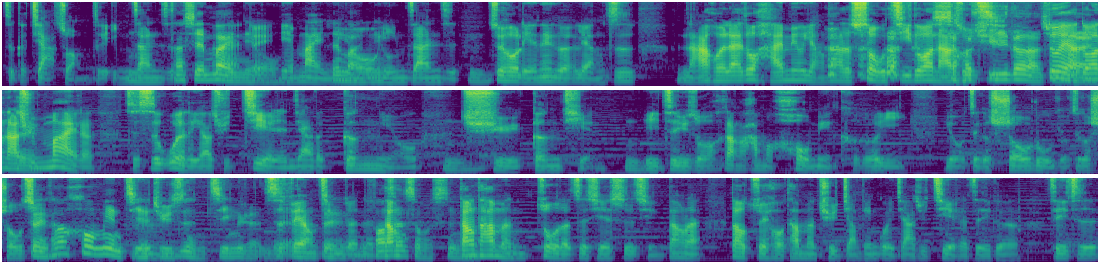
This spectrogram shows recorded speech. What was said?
这个嫁妆，这个银簪子，他先卖牛，对，连卖牛银簪子，最后连那个两只拿回来都还没有养大的瘦鸡都要拿 出去，对啊，都要拿去卖了，只是为了要去借人家的耕牛去耕田，以至于说让他们后面可以有这个收入，有这个收成。对，他后面结局是很惊人的，是非常惊人的。发生什么事？当他们做了这些事情，当然到最后他们去蒋天贵家去借了这个。这只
